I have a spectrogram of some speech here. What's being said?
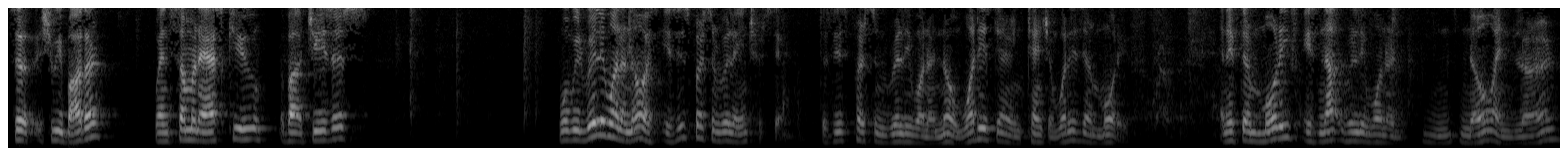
So should we bother when someone asks you about Jesus? What we really want to know is is this person really interested? Does this person really want to know? What is their intention? What is their motive? And if their motive is not really want to know and learn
